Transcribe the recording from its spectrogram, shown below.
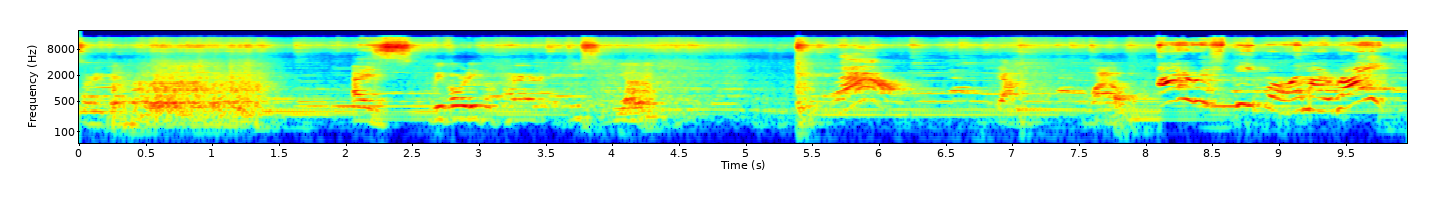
sorry, Ben. As we've already prepared a dish in the oven. Wow. Yeah. Wow. Irish people, am I right?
